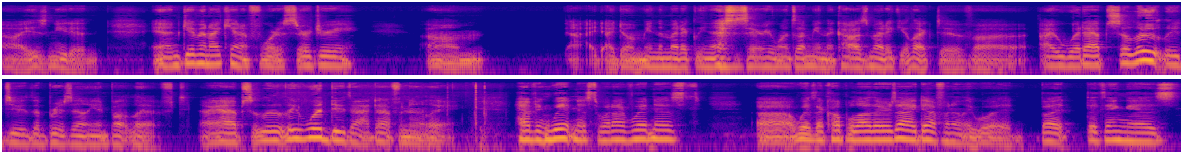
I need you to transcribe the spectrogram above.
uh, is needed. And given I can't afford a surgery, um, I, I don't mean the medically necessary ones, I mean the cosmetic elective. Uh, I would absolutely do the Brazilian butt lift. I absolutely would do that, definitely. Having witnessed what I've witnessed uh, with a couple others, I definitely would. But the thing is,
